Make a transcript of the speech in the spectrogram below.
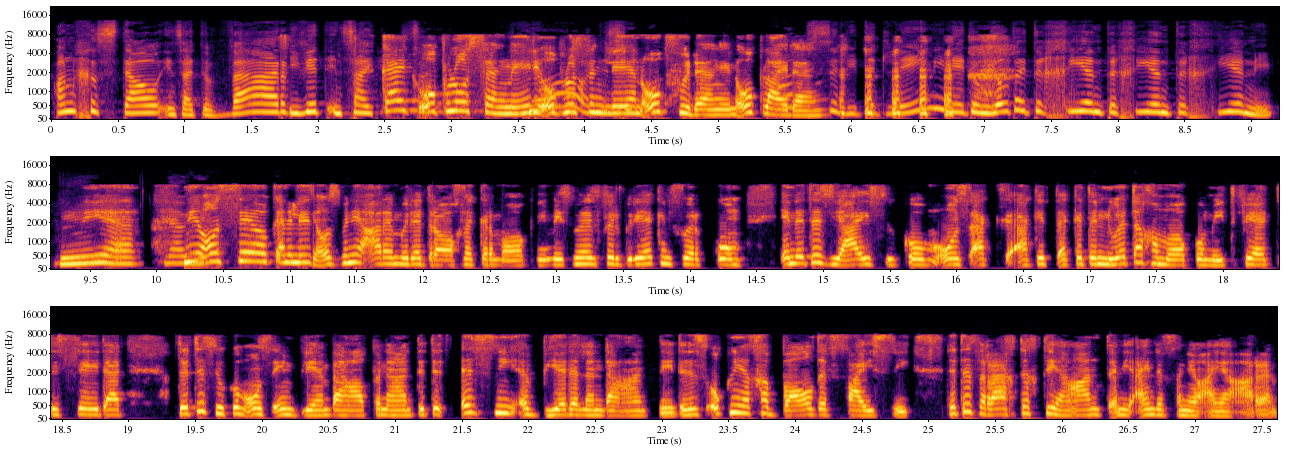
aangestel en sy het 'n werk. Jy weet, en sy kyk oplossing, nê? Nee, die ja, oplossing lê in opvoeding en opleiding. Absoluut. Dit lê nie net om heeltyd te gee en te gee en te gee nie. Nee. Nou, nee, ons sê ook Annelies, ons moet nie armoede draagliker maak nie. Mense moet dit verbreek en voorkom kom. En dit is juis hoekom ons ek ek het ek het 'n nota gemaak om dit vir jou te sê dat dit is hoekom ons embleem behelp in hand. Dit, dit is nie 'n bedelende hand nie. Dit is ook nie 'n gebalde vuis nie. Dit is regtig die hand aan die einde van jou eie arm.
